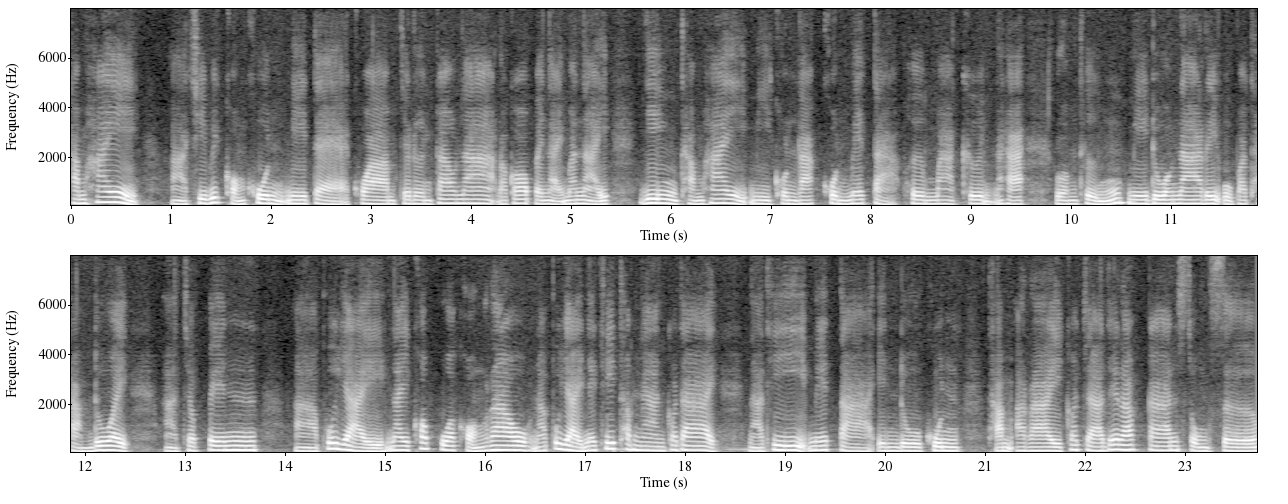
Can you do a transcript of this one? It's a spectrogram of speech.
ทำให้ชีวิตของคุณมีแต่ความเจริญก้าวหน้า แล้วก็ไปไหนมาไหน ยิ่งทำให้มีคนรักคนเมตตาเพิ่มมากขึ้นนะคะ รวมถึงมีดวงนารีอุปถัมภ์ด้วย อาจจะเป็นผู้ใหญ่ในครอบครัวของเรานะผู้ใหญ่ในที่ทำงานก็ได้ นะที่เมตตาเอ็นดูคุณทำอะไรก็จะได้รับการส่งเสริม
